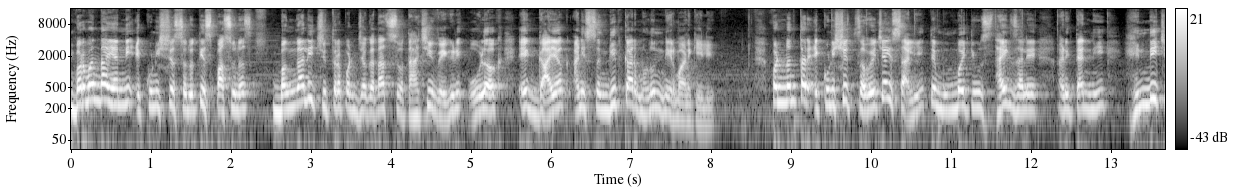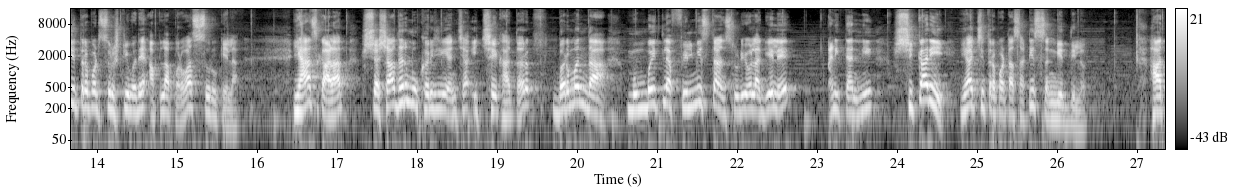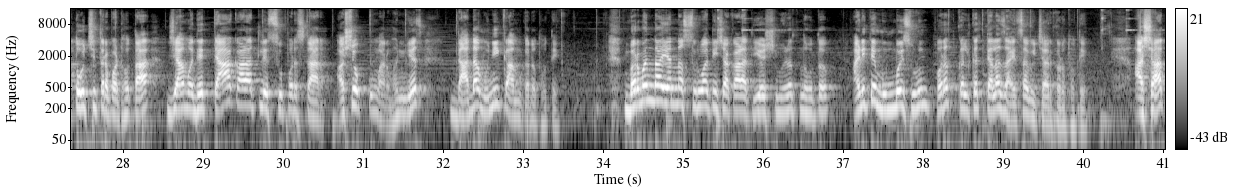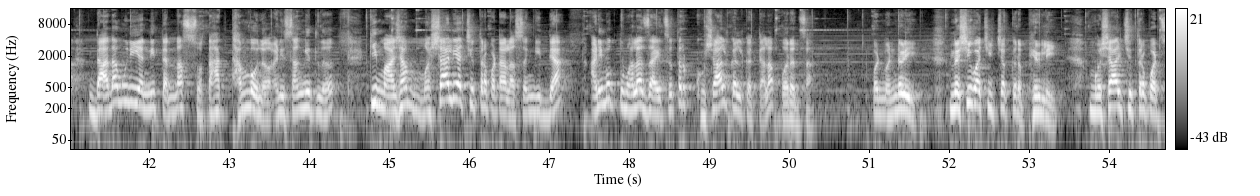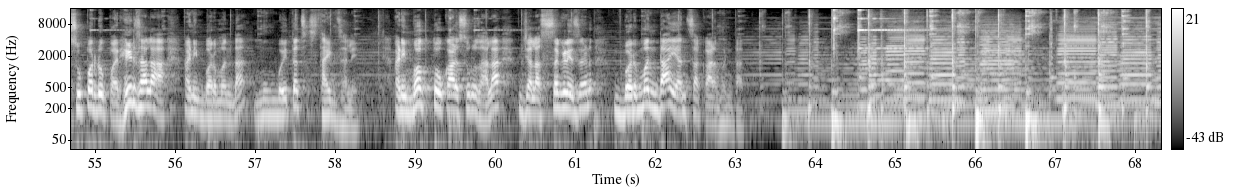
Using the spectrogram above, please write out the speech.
बर्मंदा यांनी एकोणीसशे सदोतीस पासूनच बंगाली चित्रपट जगतात स्वतःची वेगळी ओळख एक गायक आणि संगीतकार म्हणून निर्माण केली. पण नंतर एकोणीसशे चव्वेचाळीस साली ते मुंबईत येऊन स्थायिक झाले आणि त्यांनी हिंदी चित्रपटसृष्टीमध्ये आपला प्रवास सुरू केला. ह्याच काळात शशाधर मुखर्जी यांच्या इच्छेखातर बर्मंदा मुंबईतल्या फिल्मिस्तान स्टुडिओला गेले आणि त्यांनी शिकारी ह्या चित्रपटासाठी संगीत दिलं. हा तो चित्रपट होता ज्यामध्ये त्या काळातले सुपरस्टार अशोक कुमार म्हणजेच दादा मुनी काम करत होते. बर्मंदा यांना सुरुवातीच्या काळात यश मिळत नव्हतं आणि ते मुंबई सोडून परत कलकत्त्याला जायचा विचार करत होते. अशात दादा मुनी यांनी त्यांना स्वतः थांबवलं आणि सांगितलं की माझ्या मशाल या चित्रपटाला संगीत द्या आणि मग तुम्हाला जायचं तर खुशाल कलकत्त्याला परत जा. पण मंडळी नशिबाची चक्र फिरली. मशाल चित्रपट सुपरडुपर हिट झाला आणि बर्मनदा मुंबईतच स्थायिक झाले. आणि मग तो काळ सुरू झाला ज्याला सगळेजण बर्मनदा यांचा काळ म्हणतात.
